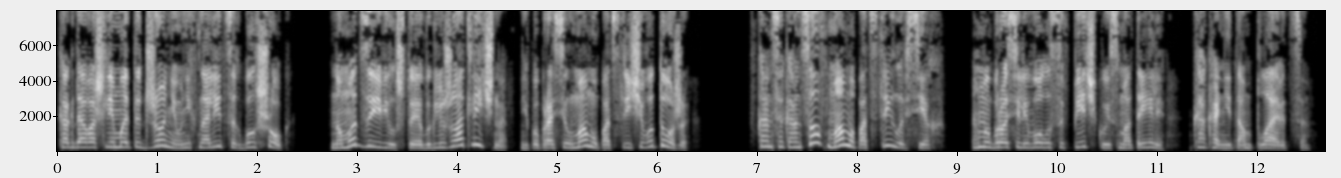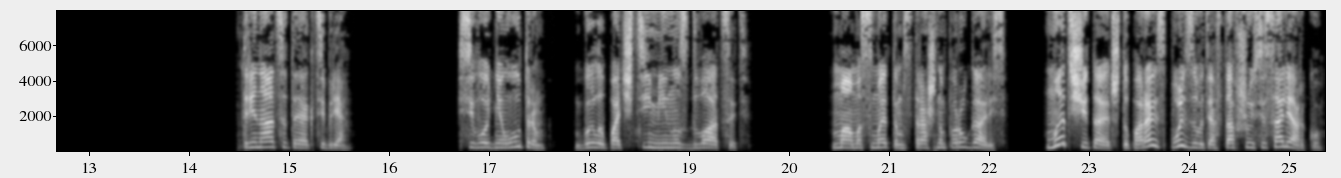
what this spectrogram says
Когда вошли Мэтт и Джонни, у них на лицах был шок. Но Мэтт заявил, что я выгляжу отлично, и попросил маму подстричь его тоже. В конце концов, мама подстригла всех. Мы бросили волосы в печку и смотрели, как они там плавятся. 13 октября. Сегодня утром было почти минус 20. Мама с Мэттом страшно поругались. Мэтт считает, что пора использовать оставшуюся солярку,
